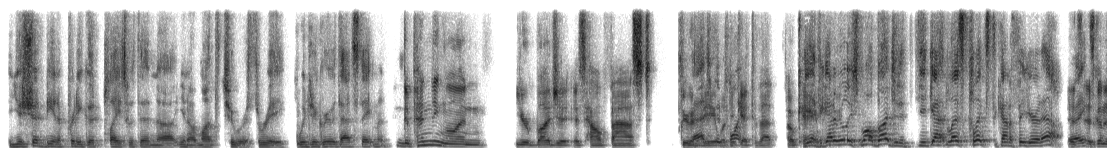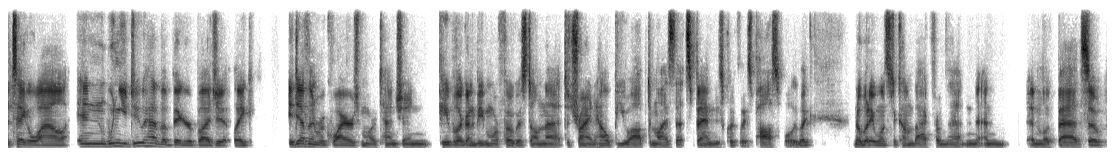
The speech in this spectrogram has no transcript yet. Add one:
you should be in a pretty good place within uh, you know month two or three. Would you agree with that statement? Depending on your budget, is how fast you're going to be able to get to that. Okay. Yeah, if you got a really small budget, you got less clicks to kind of figure it out. Right? It's, it's going to take a while, and when you do have a bigger budget, like it definitely requires more attention. People are going to be more focused on that to try and help you optimize that spend as quickly as possible. Like nobody wants to come back from that and and and look bad. So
